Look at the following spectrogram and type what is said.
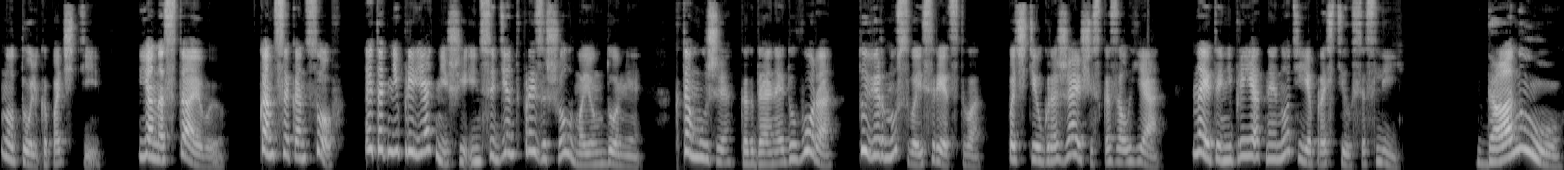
но только почти. Я настаиваю. В конце концов, этот неприятнейший инцидент произошел в моем доме. К тому же, когда я найду вора, то верну свои средства. Почти угрожающе сказал я. На этой неприятной ноте я простился с Ли. «Да ну!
